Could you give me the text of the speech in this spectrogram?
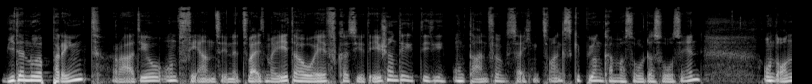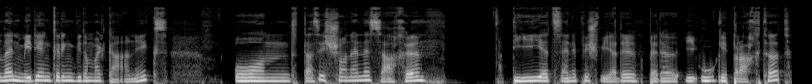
wieder nur Print, Radio und Fernsehen. Jetzt weiß man eh, der OF kassiert eh schon die, die unter Anführungszeichen Zwangsgebühren, kann man so oder so sehen. Und Online-Medien kriegen wieder mal gar nichts. Und das ist schon eine Sache, die jetzt eine Beschwerde bei der EU gebracht hat.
